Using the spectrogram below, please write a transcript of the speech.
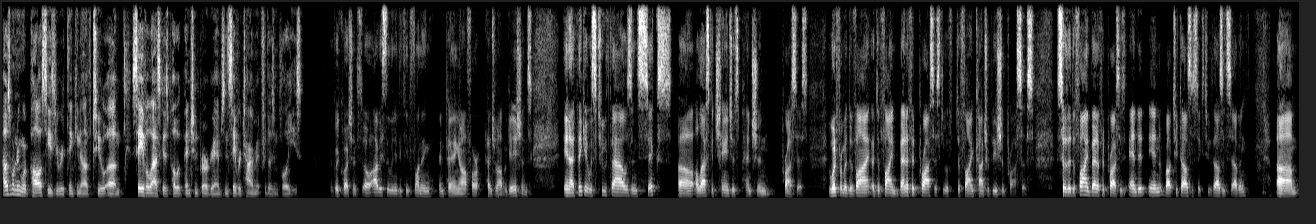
I was wondering what policies you were thinking of to um, save Alaska's public pension programs and save retirement for those employees. A good question. So obviously, we need to keep funding and paying off our pension obligations. And I think it was 2006, uh, Alaska changed its pension process. It went from a, divine, a defined benefit process to a defined contribution process. So the defined benefit process ended in about 2006, 2007. Um,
